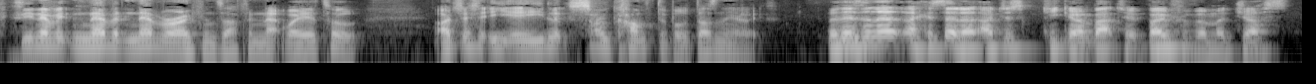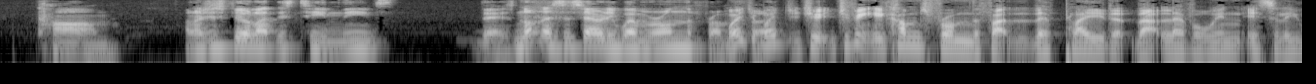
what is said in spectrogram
because he never, never, never opens up in that way at all. I just he, he looks so comfortable, doesn't he, Alex? But there's an like I said, I, I just keep going back to it. Both of them are just calm, and I just feel like this team needs this. Not necessarily when we're on the front. Where, do, where do, you, do you think it comes from? The fact that they've played at that level in Italy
